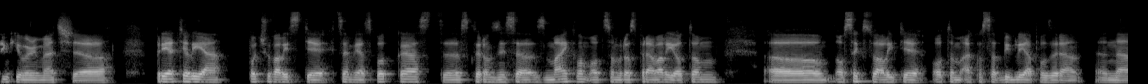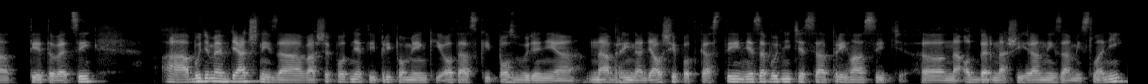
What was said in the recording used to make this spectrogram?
Thank you very much. Uh, priatelia počúvali ste Chcem viac podcast, uh, s ktorom sme sa s Michaelom Otcom rozprávali o tom, uh, o sexualite, o tom, ako sa Biblia pozera na tieto veci a budeme vďační za vaše podnety, pripomienky, otázky, pozbudenia, návrhy na ďalšie podcasty. Nezabudnite sa prihlásiť e, na odber našich ranných zamyslení,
